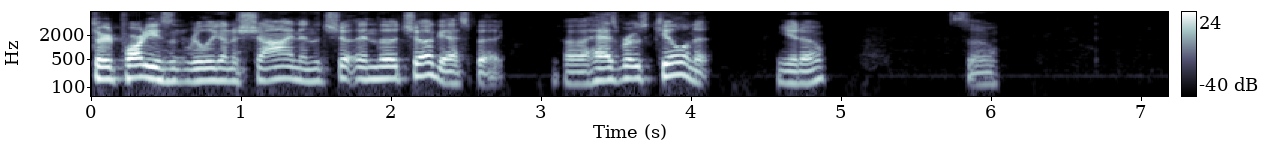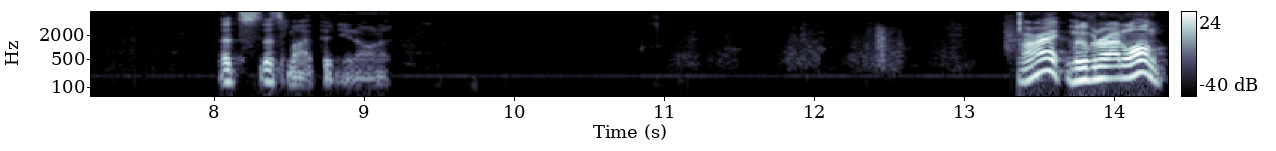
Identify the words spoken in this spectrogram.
Third party isn't really going to shine in the ch- in the chug aspect. Uh, Hasbro's killing it, you know. So that's that's my opinion on it. All right, moving right along.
